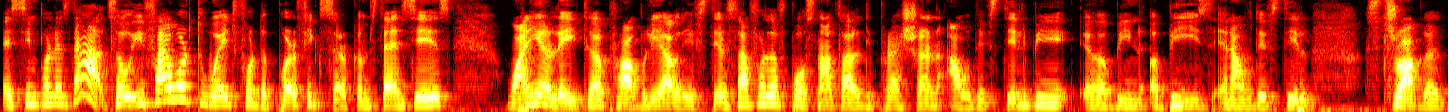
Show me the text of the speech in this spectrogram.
As simple as that. So if i were to wait for the perfect circumstances one year later probably i would have still suffered of postnatal depression. I would have still be, uh, been obese and i would have still struggled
